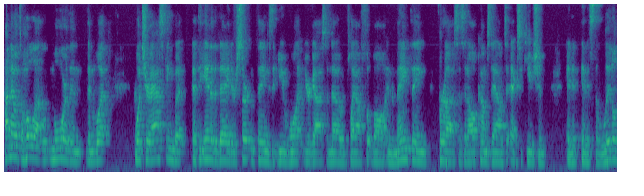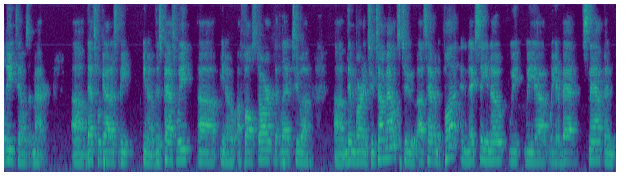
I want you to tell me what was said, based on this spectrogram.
I know it's a whole lot more than than what what you're asking, but at the end of the day, there's certain things that you want your guys to know in playoff football. And the main thing for us is it all comes down to execution, and, it, and it's the little details that matter. Uh, that's what got us beat. You know, this past week, uh, you know, a false start that led to a um, them burning two timeouts to us having to punt, and the next thing you know, we we uh, we get a bad snap and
